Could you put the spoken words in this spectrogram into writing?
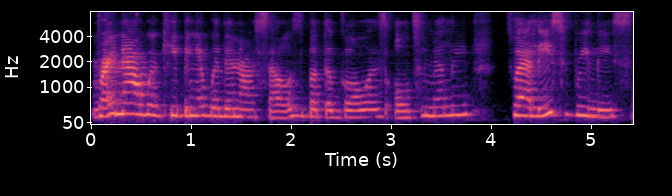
Right now, we're keeping it within ourselves, but the goal is ultimately to at least release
